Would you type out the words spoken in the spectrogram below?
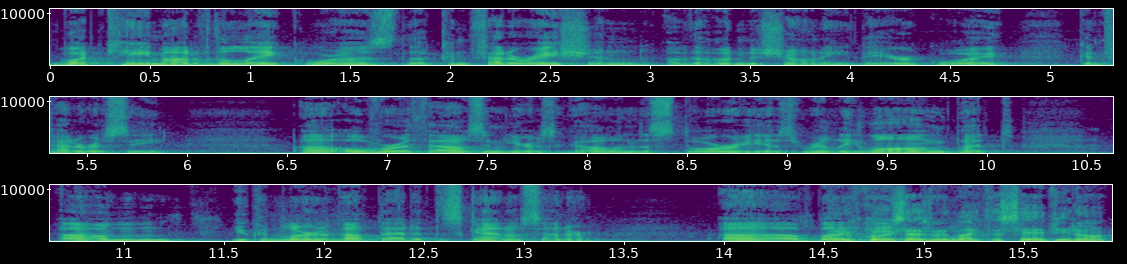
what came out of the lake was the Confederation of the Haudenosaunee, the Iroquois Confederacy, uh, over a thousand years ago, and the story is really long, but um, you can learn about that at the Scano Center. Uh, but, But, of course, it- as we like to say, if you don't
